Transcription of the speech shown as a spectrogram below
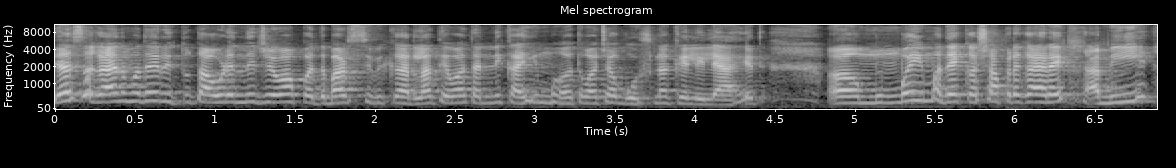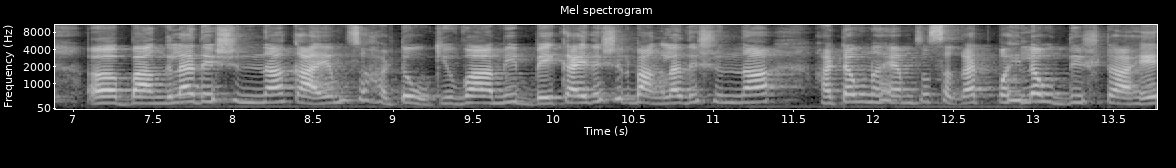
या सगळ्यांमध्ये ऋतू तावडेंनी जेव्हा पदभार स्वीकारला तेव्हा त्यांनी काही महत्त्वाच्या घोषणा केलेल्या आहेत. मुंबईमध्ये कशा प्रकारे आम्ही बांगलादेशींना कायमचं हटवू किंवा आम्ही बेकायदेशीर बांगलादेशींना हटवणं हे आमचं सगळ्यात पहिलं उद्दिष्ट आहे.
